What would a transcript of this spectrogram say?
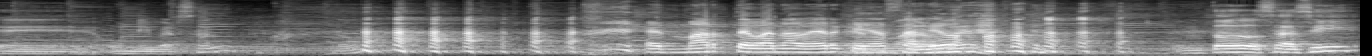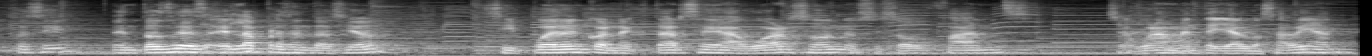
eh, universal, ¿no? En Marte van a ver que ya salió. Entonces, o sea, sí, pues sí. Entonces es la presentación. Si pueden conectarse a Warzone o si son fans, seguramente ya lo sabían.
